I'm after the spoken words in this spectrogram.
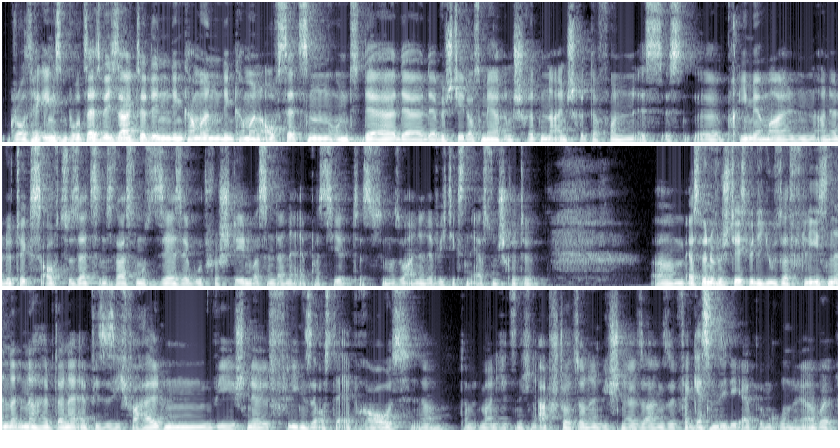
Growth Hacking ist ein Prozess, wie ich sagte, den, den kann man, den kann man aufsetzen und der, der, der besteht aus mehreren Schritten. Ein Schritt davon ist, ist äh, primär mal ein Analytics aufzusetzen. Das heißt, du musst sehr, sehr gut verstehen, was in deiner App passiert. Das ist immer so einer der wichtigsten ersten Schritte. Ähm, erst wenn du verstehst, wie die User fließen in, innerhalb deiner App, wie sie sich verhalten, wie schnell fliegen sie aus der App raus. Ja, damit meine ich jetzt nicht einen Absturz, sondern wie schnell sagen sie, vergessen sie die App im Grunde, ja, weil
